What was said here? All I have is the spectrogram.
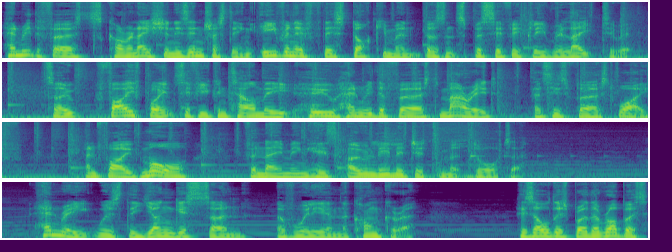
Henry I's coronation is interesting, even if this document doesn't specifically relate to it. So, five points if you can tell me who Henry I married as his first wife, and five more for naming his only legitimate daughter. Henry was the youngest son of William the Conqueror, his oldest brother Robert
